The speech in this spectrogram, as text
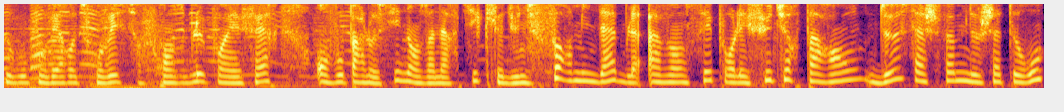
que vous pouvez retrouver sur FranceBleu.fr. On vous parle aussi dans un article d'une formidable avancée pour les futurs parents. Deux sages-femmes de Châteauroux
